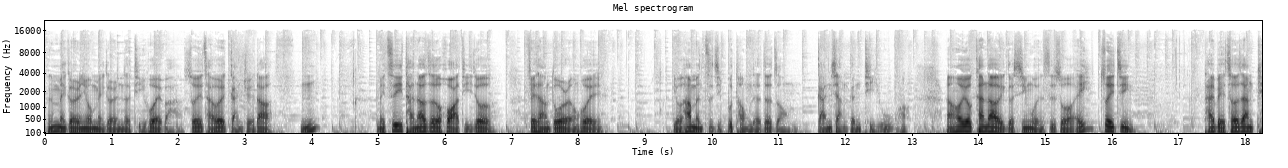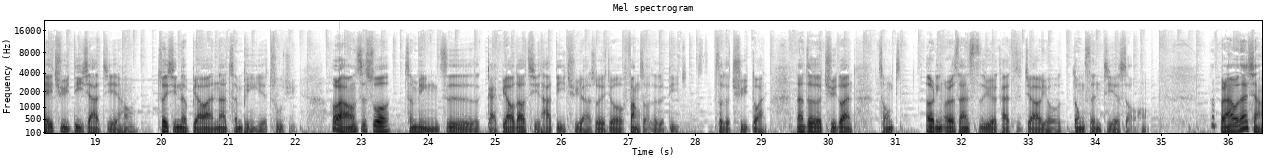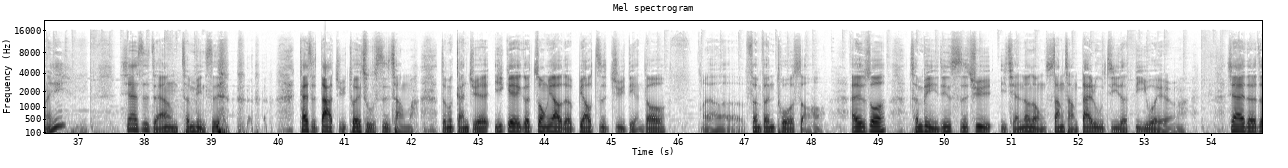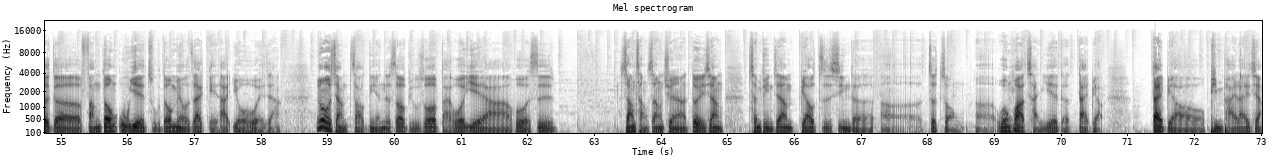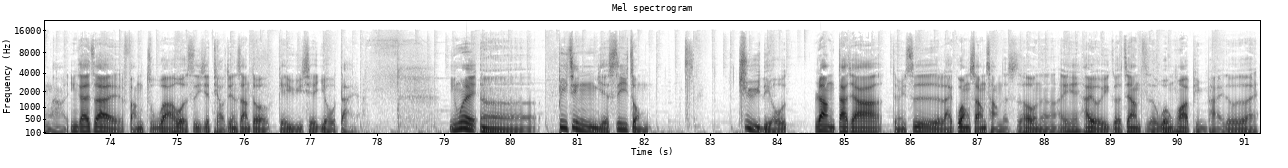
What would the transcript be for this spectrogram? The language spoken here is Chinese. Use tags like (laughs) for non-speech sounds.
可能每个人有每个人的体会吧，所以才会感觉到，嗯，每次一谈到这个话题，就非常多人会有他们自己不同的这种感想跟体悟哈。然后又看到一个新闻是说，哎，最近台北车站 K 区地下街哈最新的标案，那成品也出局。后来好像是说成品是改标到其他地区啊，所以就放手这个地。这个区段，那这个区段从二零二三四月开始就要由东升接手哈。那本来我在想，哎，现在是怎样？成品是 (laughs) 开始大举退出市场嘛？怎么感觉一个一个重要的标志据点都呃纷纷脱手哈？还是说成品已经失去以前那种商场带路机的地位了嘛？现在的这个房东、物业主都没有再给他优惠，这样，因为我想早年的时候，比如说百货业啊，或者是商场商圈啊，对像成品这样标志性的呃这种呃文化产业的代表代表品牌来讲啦，应该在房租啊或者是一些条件上都有给予一些优待，因为呃，毕竟也是一种。巨流让大家等于是来逛商场的时候呢，哎，还有一个这样子的文化品牌，对不对？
